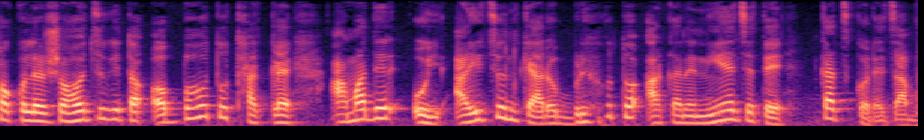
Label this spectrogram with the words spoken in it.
সকলের সহযোগিতা অব্যাহত থাকলে আমাদের ওই আয়োজনকে আরও বৃহৎ আকারে নিয়ে যেতে কাজ করে যাব।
